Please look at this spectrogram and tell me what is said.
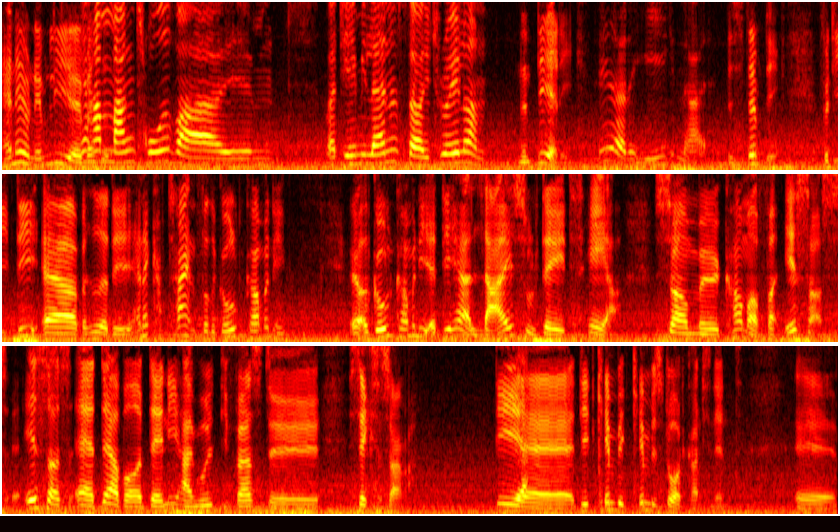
Han er jo nemlig... Øh, Det ham mange troede var, øh, var Jamie Lannister i traileren. Men det er det ikke. Det er det ikke, nej. Bestemt ikke. Fordi det er, hvad hedder det, han er kaptajn for The Golden Company. Øh, Og Golden Company er det her legesoldats her, som øh, kommer fra Essos. Essos er der, hvor Danny hang ud de første øh, seks sæsoner. Det Ja. er, det er et kæmpe, kæmpe stort kontinent. Øh,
